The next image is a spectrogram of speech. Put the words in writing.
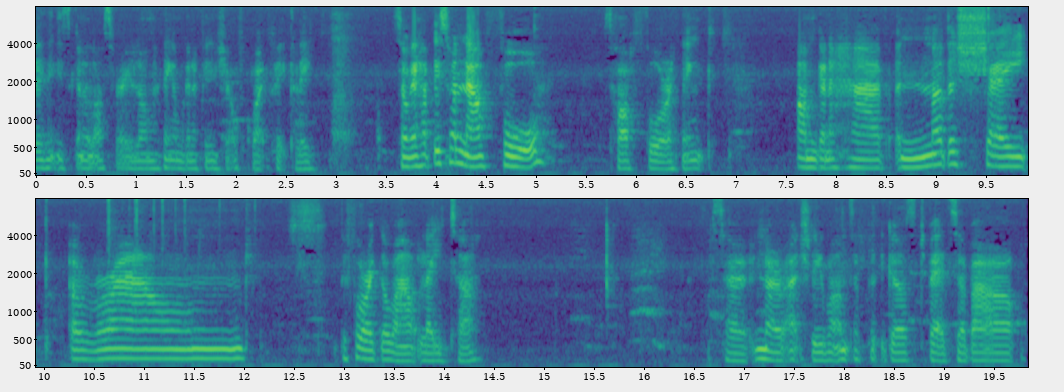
don't think it's going to last very long. I think I'm going to finish it off quite quickly. So I'm going to have this one now, four. It's half four, I think. I'm going to have another shake around before I go out later. So, no, actually, once I've put the girls to bed, so about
